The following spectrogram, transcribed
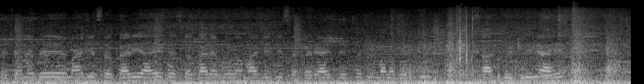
त्याच्यामध्ये माझे सहकारी आहे त्या सहकार्यामुळं माझे जे सहकारी आहेत ती मला भरपूर साथ भेटलेली आहे.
